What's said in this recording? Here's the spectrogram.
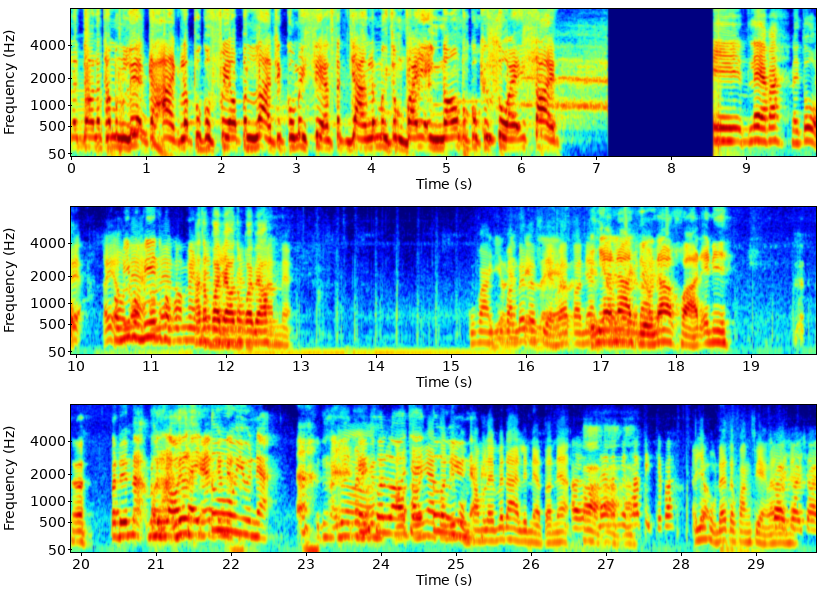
แล้วโดนแล้วถ้ามึงเรียกกะอายแล้วพวกกูเฟียวประหลาดที่กูไม่เสียสักอย่างแล้วมึงจำไว้ไอ้น้องพวกกูคือสวยไอ้ไซดมีแร่ปะในตู้ เอ้ยเอ้ยผมมีเาผมมีแร่ผมเอาแร่อะต้องกอยไปเอาต้องกอยไปเอานเนี่ยกูฟังกูฟังได้แต่เสียงแล้วตอนเนี้ยไอ้เหี้ยหน้าไม่ได้คิวหน้าขวานไอ้นี่ ประเด็นอะมันคนหารอเรื่องใช้แคสตู้กันเนี่ย อยู่เนี่ย มันหาเรื่องมีแคสคกันนรอเอาใช้เอาง่ายๆตู้ตอนอนี้ผยู่มเนี่ยทำอะไรไม่ได้เลยเนี่ยตอนเนี้ยแลกเงินห้าสิบใช่ปะไอ้เหี้ยังผมได้แต่ฟังเสียงแล้วใช่ตอนเนี้ใช่ยใช่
